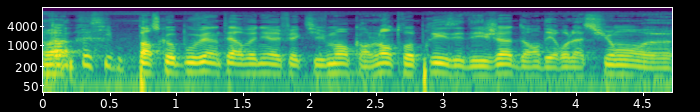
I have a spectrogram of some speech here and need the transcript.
Voilà. tant que possible. Parce que vous pouvez intervenir effectivement quand l'entreprise est déjà dans des relations euh,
